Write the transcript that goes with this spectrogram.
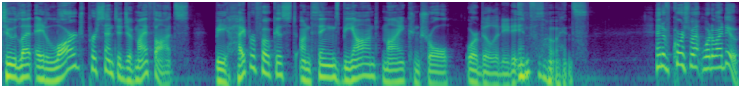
to let a large percentage of my thoughts be hyper focused on things beyond my control or ability to influence. And of course, what, do I do?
